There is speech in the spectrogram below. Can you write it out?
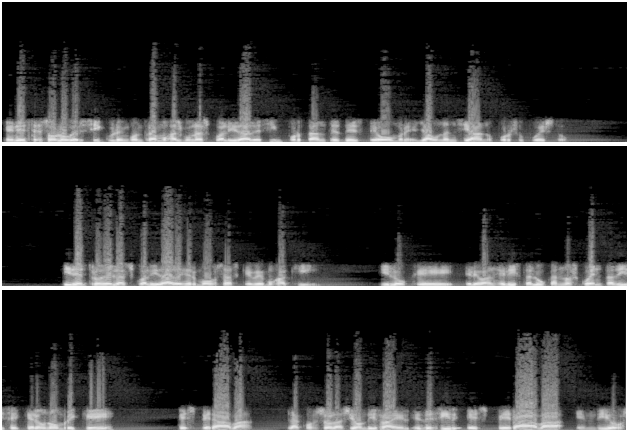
En este solo versículo encontramos algunas cualidades importantes de este hombre, ya un anciano, por supuesto. Y dentro de las cualidades hermosas que vemos aquí, y lo que el evangelista Lucas nos cuenta, dice que era un hombre que esperaba la consolación de Israel, es decir, esperaba en Dios,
